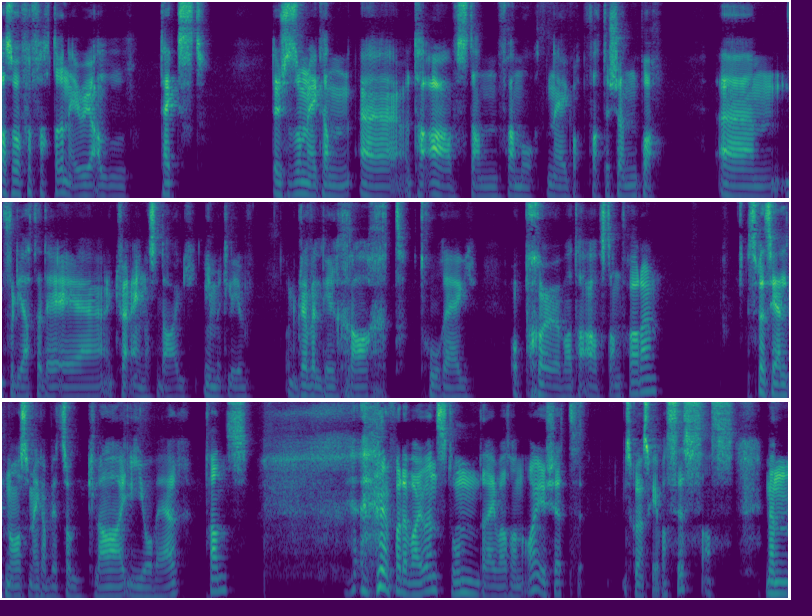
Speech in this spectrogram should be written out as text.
Altså, forfatteren er jo i all tekst. Det er ikke som jeg kan uh, ta avstand fra måten jeg oppfatter kjønn på. Um, fordi at det er hver eneste dag i mitt liv. Og det blir veldig rart, tror jeg, å prøve å ta avstand fra det. Spesielt nå som jeg har blitt så glad i å være trans. For det var jo en stund der jeg var sånn Oi, shit, skulle ønske jeg var cis, ass. Men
